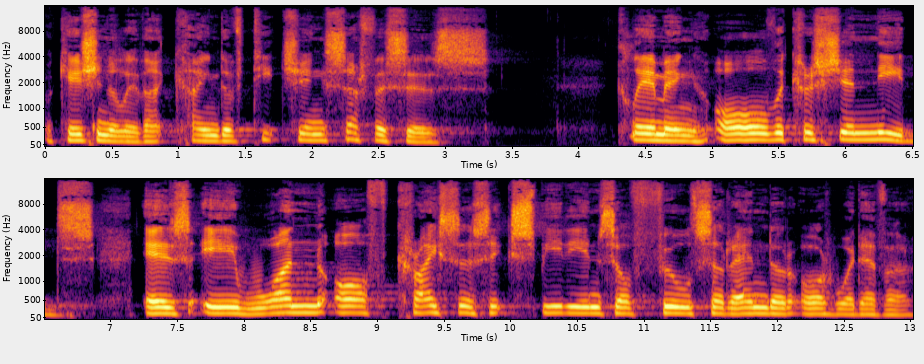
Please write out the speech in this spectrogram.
Occasionally, that kind of teaching surfaces, claiming all the Christian needs is a one off crisis experience of full surrender or whatever.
